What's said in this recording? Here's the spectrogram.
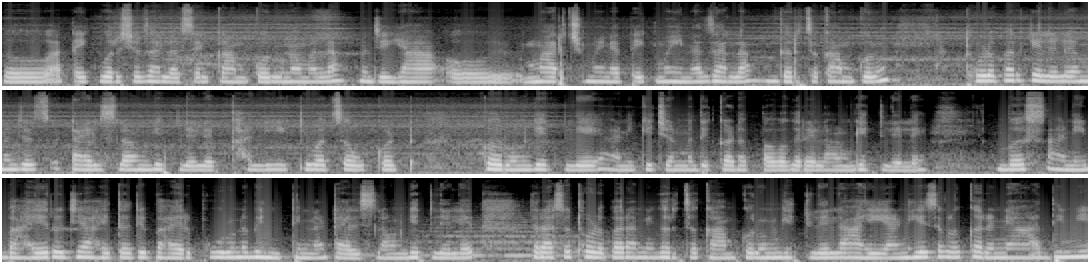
आता एक वर्ष झालं असेल काम करून आम्हाला. म्हणजे ह्या मार्च महिन्यात एक महिना झाला घरचं काम करून. थोडंफार केलेलं आहे म्हणजेच टाईल्स लावून घेतलेले आहेत. खाली किंवा चौकट करून घेतली आहे आणि किचनमध्ये कडप्पा वगैरे लावून घेतलेले आहे. बस आणि बाहेर जे आहे तर ते बाहेर पूर्ण भिंतींना टाईल्स लावून घेतलेले आहेत. तर असं थोडंफार आम्ही घरचं काम करून घेतलेलं आहे आणि हे सगळं करण्याआधी मी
